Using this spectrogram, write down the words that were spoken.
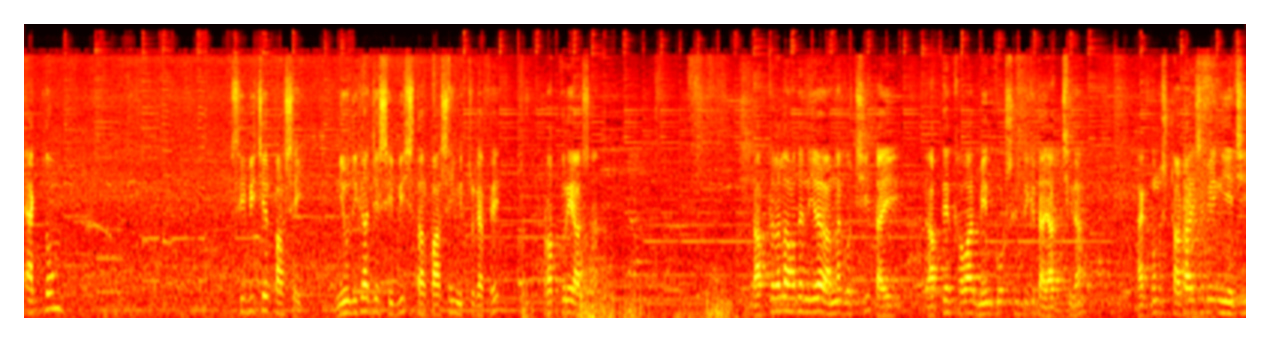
একদম সি বিচের পাশেই। নিউ দীঘার যে সি বিচ, তার পাশেই মিত্র ক্যাফে। হঠাৎ করে আসা। রাত্রেবেলা আমাদের নিজেরা রান্না করছি, তাই রাতের খাবার মেন কোর্সের দিকে যাচ্ছি না। একদম স্টার্টার হিসেবে নিয়েছি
